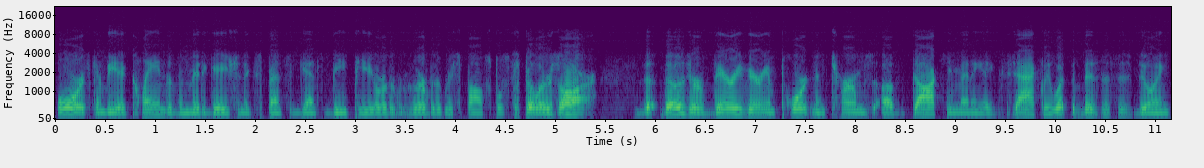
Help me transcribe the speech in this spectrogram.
or it's going to be a claim of a mitigation expense against BP or the, whoever the responsible spillers are. The, those are very, very important in terms of documenting exactly what the business is doing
